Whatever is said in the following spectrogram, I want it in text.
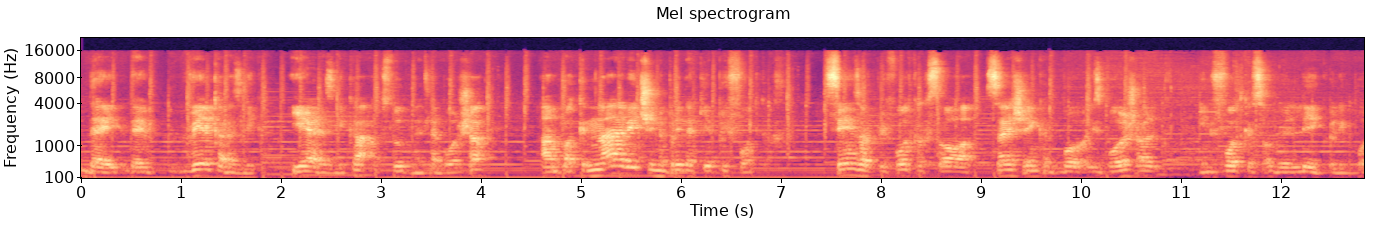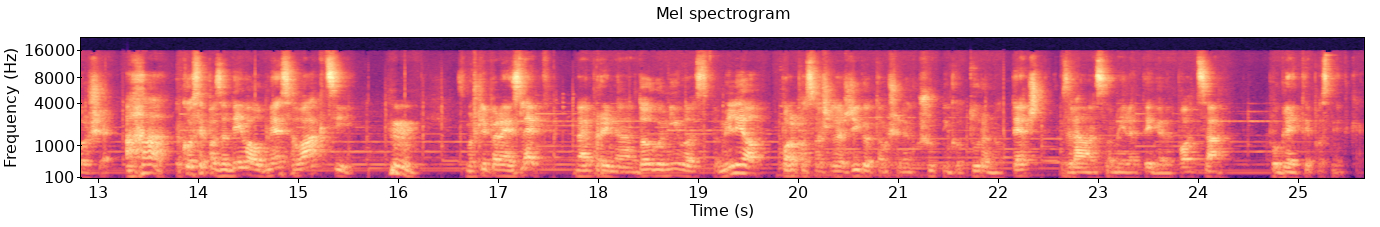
da, je, da je velika razlika. Je razlika, absolutno je tle boljša, ampak največji napredek je pri fotkah. Senzor pri fotkah so vsaj še enkrat bolj izboljšali in fotke so veliko, veliko boljše. Aha, kako se pa zadeva obnese v akciji? Hm, smo šli pa na izlet najprej na dolgo nivo s familijo, pol pa smo šli žigo tam še neko šutniko turano teč, zraven smo imeli tega lepotca, poglej te posnetke.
